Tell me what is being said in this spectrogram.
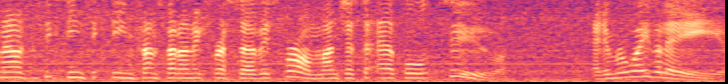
Now is the 1616 Transpennine Express service from Manchester Airport to Edinburgh Waverley.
